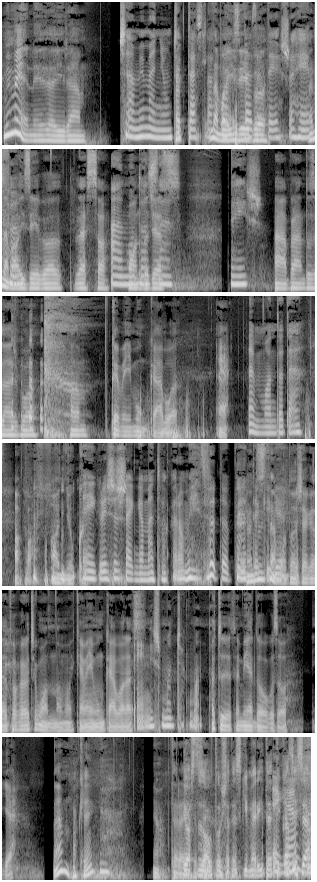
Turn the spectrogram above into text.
mi, miért nézel így rám? Semmi, menjünk csak Hát Tesla nem a izéből- vezetésre hétfőn. nem a izéből lesz a Honda. Jazz Te is. ábrándozásból, hanem kemény munkából. Nem mondod el. Apa, anyjuk. Végül is a seggemet akarom hétfő több Hát ezt nem péntekig. mondom, hogy segedet akarok, csak mondom, hogy kemény munkával lesz. Én is mond, csak mondom. Hát tudod, hogy miért dolgozol? Yeah. Nem? Oké. Okay. Ja, te Jó, azt az autósat ezt kimerítettük, Igen. azt hiszem.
